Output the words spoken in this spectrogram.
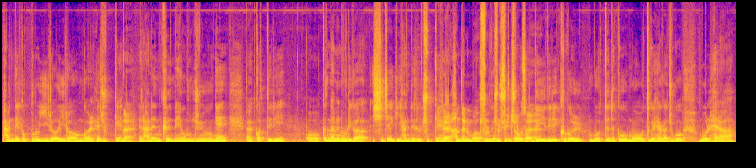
반대급부로 이러이러한 걸 해줄게라는 네. 그 내용 중에 어, 것들이 어, 끝나면 우리가 시제기 한 대를 줄게. 네, 한 대는 뭐 줄수 어, 있죠. 줘서 네. 너희들이 그걸 뭐 뜯고 뭐 어떻게 해가지고 뭘 해라.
